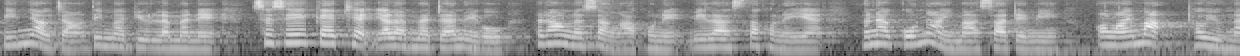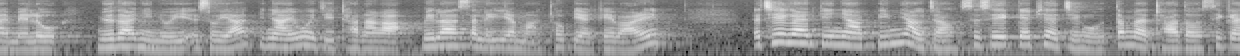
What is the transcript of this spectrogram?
ပြီးမြောက်ကြောင်းအတိမတ်ပြုလက်မှတ်နဲ့စစ်ဆေးကဲဖြတ်ရလဒ်မှတ်တမ်းတွေကို2025ခုနှစ်မေလ18ရက်မနက်9:00နာရီမှစတင်ပြီးအွန်လိုင်းမှာထုတ်ယူနိုင်မယ်လို့မြို့သားညီညွတ်ရေးအစိုးရပညာရေးဝန်ကြီးဌာနကမေလ14ရက်မှာထုတ်ပြန်ခဲ့ပါတယ်။ အခြေခံပညာပြီးမြောက်ကြောင်းစစ်ဆေးကဲဖြတ်ခြင်းကိုသတ်မှတ်ထားသောစီကံ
